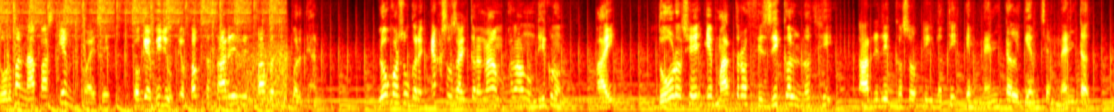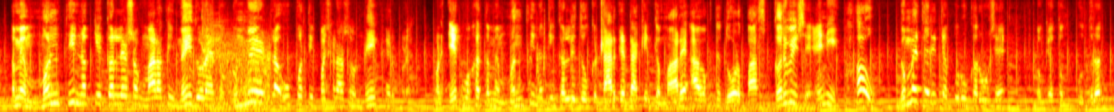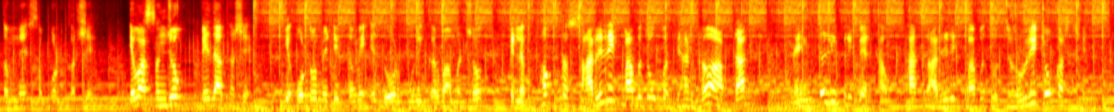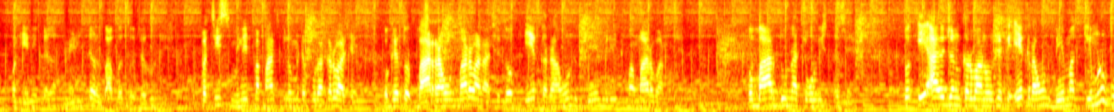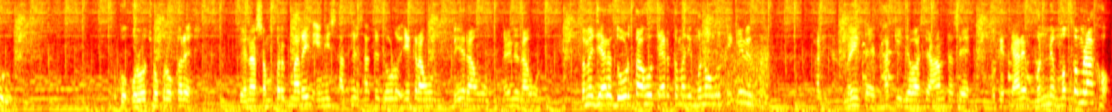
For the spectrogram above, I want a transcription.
દોડમાં નાપાસ કેમ થવાય છે? તો કે બીજું કે ફક્ત શારીરિક બાબત ઉપર ધ્યાન. લોકો શું કરે? એક્સરસાઇઝ કરે નામ ફલાણું ઢીકણું. ભાઈ, દોડ છે એ માત્ર ફિઝિકલ નથી, શારીરિક કસોટી નથી, એ મેન્ટલ ગેમ છે મેન્ટલ તમે મનથી નક્કી કરી લેશો કે મારાથી નહીં દોડાય તો ગમે એટલા ઉપરથી પછડાશો, નહીં ફેર પડે. પણ એક વખત તમે મનથી નક્કી કરી લીધું કે ટાર્ગેટ રાખીને કે મારે આ વખતે દોડ પાસ કરવી છે, એની હાવ ગમે તે રીતે પૂરું કરવું છે ઓકે તો કુદરત તમને સપોર્ટ કરશે. એવા સંજોગ પેદા થશે કે ઓટોમેટિક તમે એ દોડ પૂરી કરવા માંડશો. એટલે ફક્ત શારીરિક બાબતો ઉપર ધ્યાન ન આપતા મેન્ટલી પ્રિપેર થાવ હા, શારીરિક બાબતો જરૂરી ચોક્કસ છે, પણ એની પહેલાં મેન્ટલ બાબતો જરૂરી છે. પચીસ મિનિટમાં પાંચ કિલોમીટર પૂરા કરવા છે, ઓકે, તો બાર રાઉન્ડ મારવાના છે, તો એક રાઉન્ડ બે મિનિટમાં મારવાનો છે. તો બાર દૂના ચોવીસ થશે. તો એ આયોજન કરવાનું છે કે એક રાઉન્ડ બેમાં કેમનું પૂરું તો ઓલો છોકરો કરે છે તો એના સંપર્કમાં રહીને એની સાથે સાથે દોડો એક રાઉન્ડ બે રાઉન્ડ ત્રણ રાઉન્ડ તમે જ્યારે દોડતા હો ત્યારે તમારી મનોવૃત્તિ કેવી હોય? નહીં થાય, થાકી જવાશે, આમ થશે. તો કે ત્યારે મનને મક્કમ રાખો.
